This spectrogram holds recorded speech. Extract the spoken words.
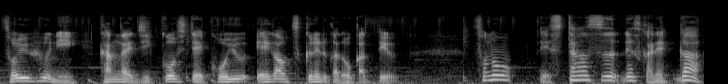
そういうふうに考え実行してこういう映画を作れるかどうかっていう、そのスタンスですかね、が、や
